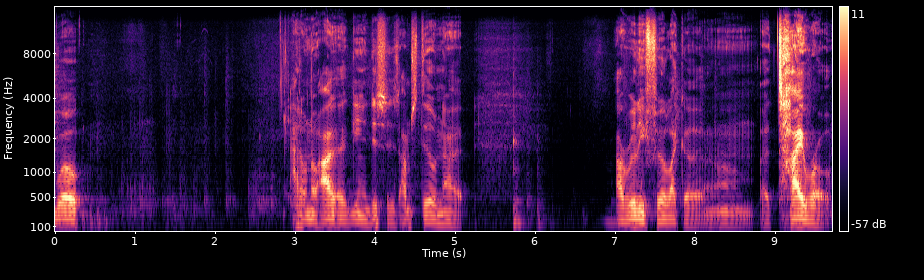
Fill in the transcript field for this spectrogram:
Well, I don't know. I again, this is I'm still not. I really feel like a um, a tyro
